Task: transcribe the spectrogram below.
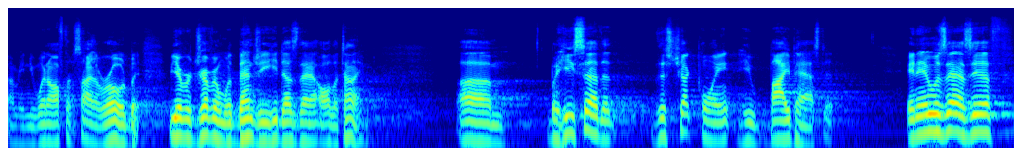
I mean, you went off the side of the road, but if you ever driven with Benji, he does that all the time. Um, but he said that this checkpoint, he bypassed it. And it was as if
